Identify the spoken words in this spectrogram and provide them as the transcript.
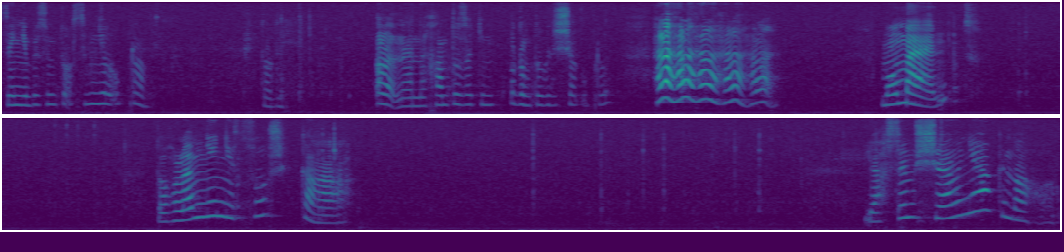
Stejně bych to asi měl opravit. Tady. Ale ne, nechám to zatím, potom to když jak opravdu. Hele, hele, hele, hele, hele. Moment. Tohle mě něco říká. Já jsem šel nějak nahoru.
